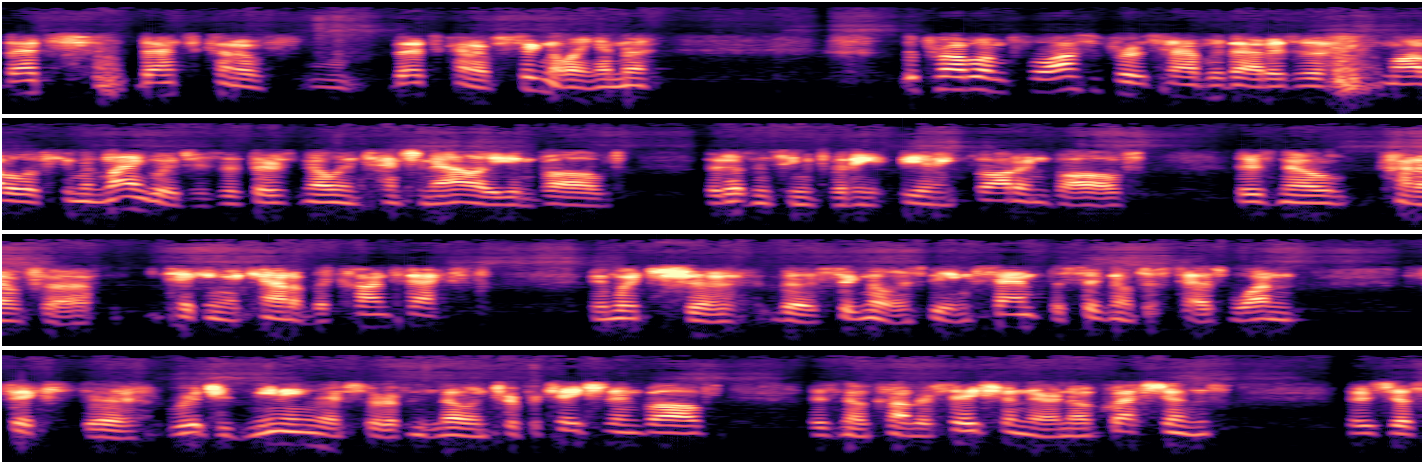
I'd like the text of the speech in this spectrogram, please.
that's that's kind of that's kind of signaling, and the the problem philosophers have with that as a model of human language is that there's no intentionality involved. There doesn't seem to be, be any thought involved. There's no kind of uh, taking account of the context in which uh, the signal is being sent. The signal just has one fixed, uh, rigid meaning. There's sort of no interpretation involved. There's no conversation. There are no questions. There's just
